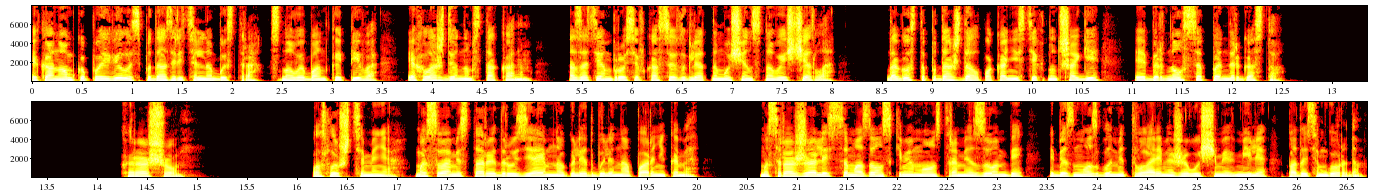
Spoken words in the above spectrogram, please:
Экономка появилась подозрительно быстро, с новой банкой пива и охлажденным стаканом, а затем, бросив косой взгляд на мужчин, снова исчезла. Дагоста подождал, пока не стихнут шаги, и обернулся к Пендергасту. «Хорошо. Послушайте меня. Мы с вами старые друзья и много лет были напарниками». Мы сражались с амазонскими монстрами, зомби и безмозглыми тварями, живущими в миле под этим городом.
